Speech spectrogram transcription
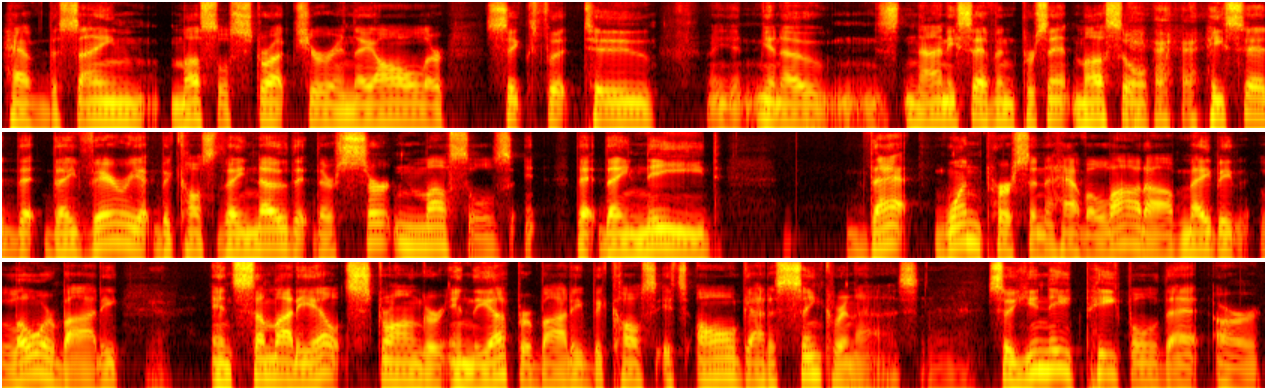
have the same muscle structure and they all are six foot two, you know, ninety seven percent muscle. he said that they vary it because they know that there's certain muscles that they need that one person to have a lot of, maybe lower body, and somebody else stronger in the upper body because it's all got to synchronize. Mm. So you need people that are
